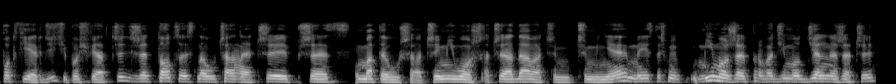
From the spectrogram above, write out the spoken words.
potwierdzić i poświadczyć, że to, co jest nauczane czy przez Mateusza, czy Miłosza, czy Adama, czy, czy mnie, my jesteśmy, mimo że prowadzimy oddzielne rzeczy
